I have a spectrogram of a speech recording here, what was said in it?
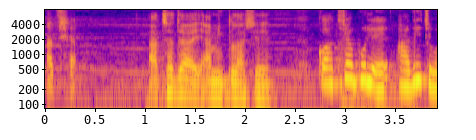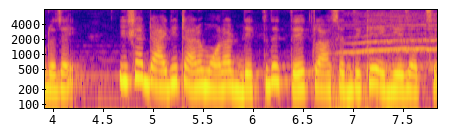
আচ্ছা। আচ্ছা যাই আমি ক্লাসে। কথাটা বলে আদি চলে যায়। ঈশা ডায়েরিটার মলার দেখতে দেখতে ক্লাসের দিকে এগিয়ে যাচ্ছে।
